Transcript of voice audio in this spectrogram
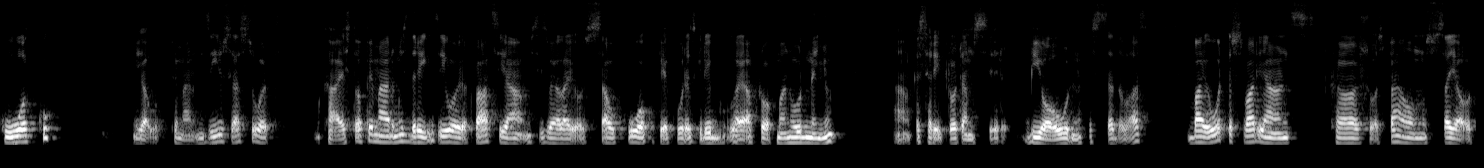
koku, jau, piemēram, dzīves esot, kā es to, piemēram, izdarīju, dzīvojot Vācijā, es izvēlējos savu koku, pie kuras gribu, lai aprok manu urniņu, kas arī, protams, ir biourna, kas sadalās. Vai otrs variants, ka šos pelnus sajauc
